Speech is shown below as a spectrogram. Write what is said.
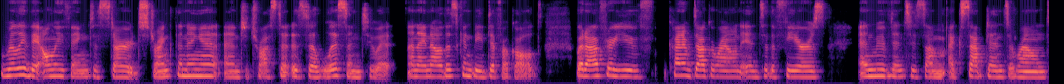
really, the only thing to start strengthening it and to trust it is to listen to it. And I know this can be difficult, but after you've kind of dug around into the fears and moved into some acceptance around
